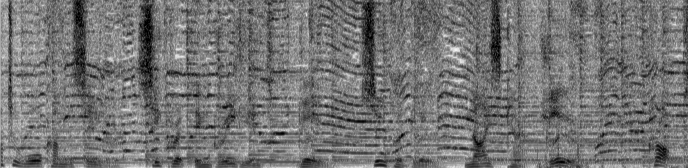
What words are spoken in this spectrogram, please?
How to walk on the ceiling. Secret ingredient, glue. Super glue. Nice catch. Glue. Props.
